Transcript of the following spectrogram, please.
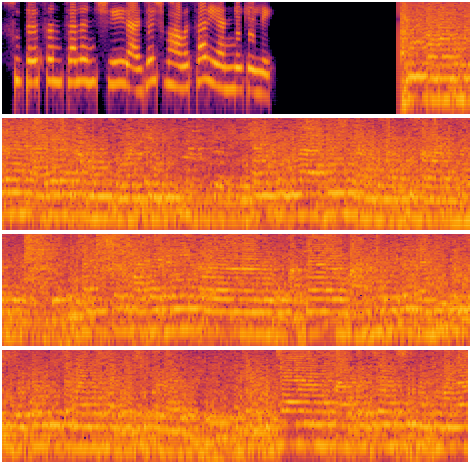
सूत्रसंचालन श्री राजेश भावसार यांनी केले. समाज त्याच्यानंतर माझ्याकडे आपल्या महासंघाचं ग्रामीण परिषदेचं उत्तर महाराष्ट्र अध्यक्षपद आलं त्याच्या पुढच्या पाच पंचवर्षीमध्ये मला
